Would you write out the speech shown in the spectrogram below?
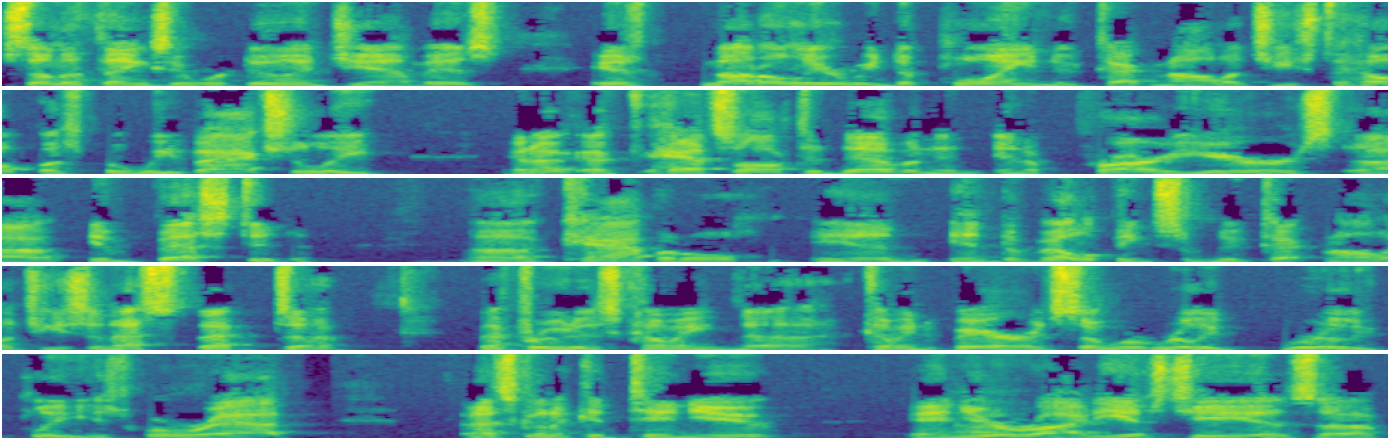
Some of the things that we're doing, Jim, is is not only are we deploying new technologies to help us, but we've actually and I, hats off to Devon in, in prior years, uh, invested uh, capital in in developing some new technologies, and that's that uh, that fruit is coming uh, coming to bear. And so we're really really pleased where we're at. That's going to continue. And you're right, ESG is a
